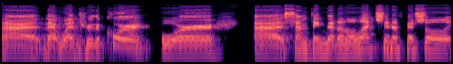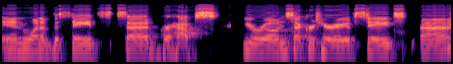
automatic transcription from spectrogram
uh, that went through the court or uh, something that an election official in one of the states said, perhaps your own Secretary of State uh,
